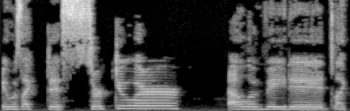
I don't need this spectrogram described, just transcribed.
it was like this circular, elevated, like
